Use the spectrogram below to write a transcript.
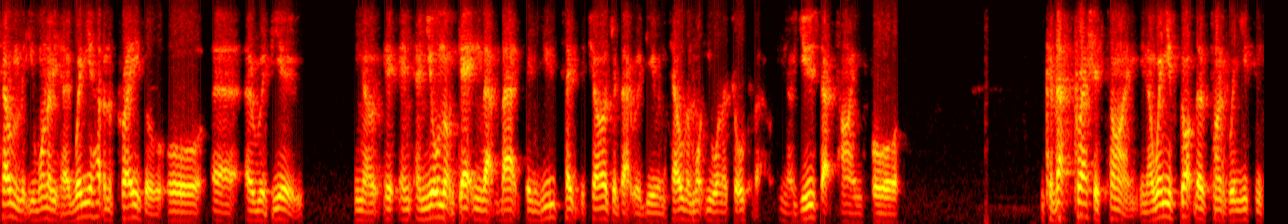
tell them that you want to be heard. When you have an appraisal or uh, a review, you know, and, and you're not getting that back, then you take the charge of that review and tell them what you want to talk about. You know, use that time for because that's precious time. You know, when you've got those times when you can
